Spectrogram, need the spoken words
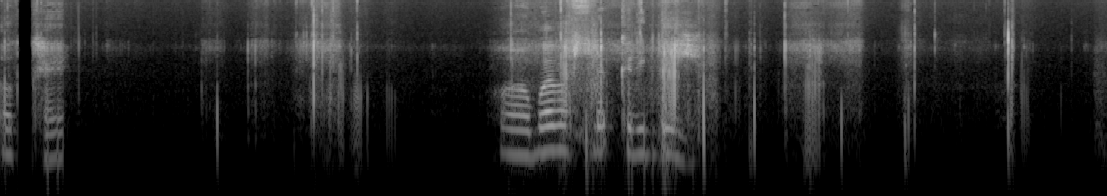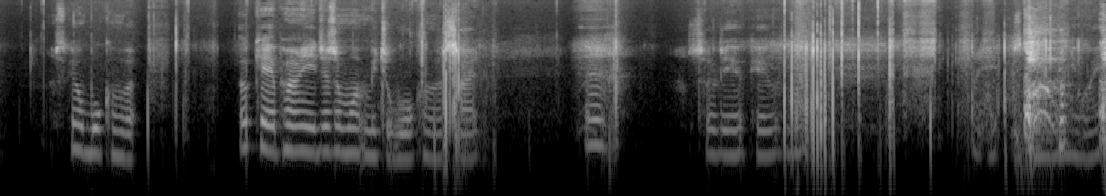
Okay. Well, where the flip could he be? Let's go walk on the... Okay, apparently he doesn't want me to walk on the side. Eh, that's totally okay with me. I this game anyway.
